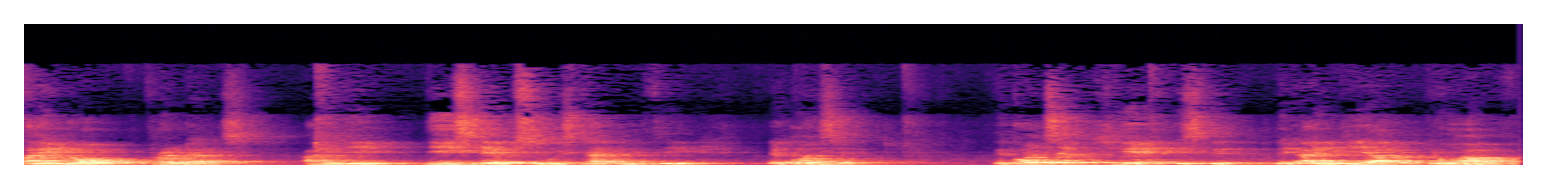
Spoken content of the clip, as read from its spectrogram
final products. And the, these steps you will start with the, the concept. The concept here is the, the idea you have.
